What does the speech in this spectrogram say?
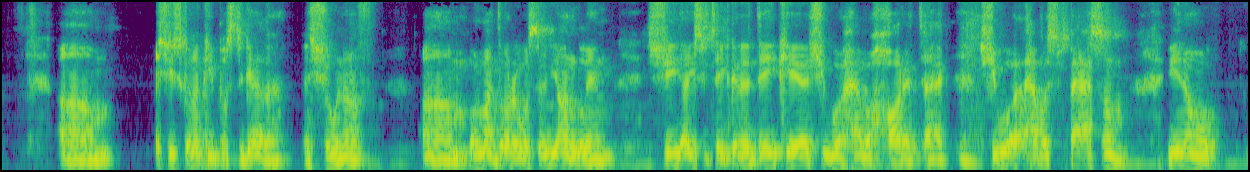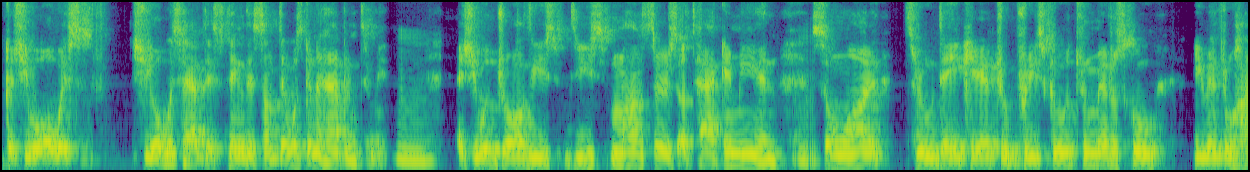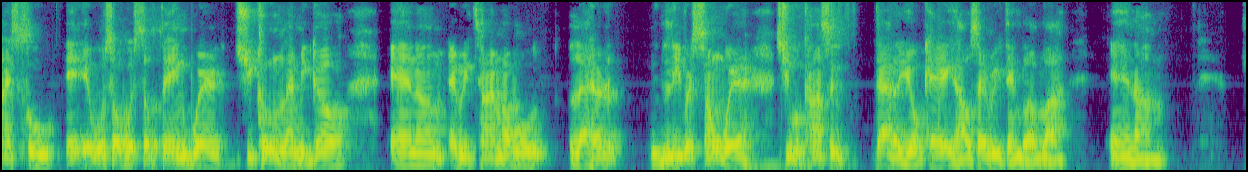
Um, and she's gonna keep us together. And sure enough, um, when my daughter was a youngling, she I used to take her to daycare. She would have a heart attack. She would have a spasm, you know, because she would always she always had this thing that something was going to happen to me, mm. and she would draw these these monsters attacking me and mm. so on through daycare, through preschool, through middle school, even through high school. It, it was always a thing where she couldn't let me go, and um, every time I would let her leave her somewhere, she would constantly, "Dad, are you okay? How's everything?" Blah blah. And um,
